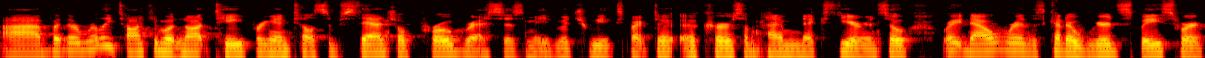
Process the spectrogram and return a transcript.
uh, but they're really talking about not tapering until substantial progress is made, which we expect to occur sometime next year. And so right now we're in this kind of weird space where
